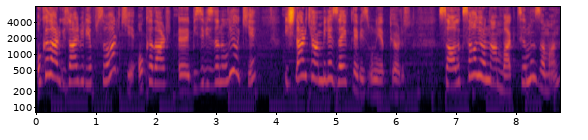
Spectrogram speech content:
O kadar güzel bir yapısı var ki, o kadar e, bizi bizden alıyor ki işlerken bile zevkle biz bunu yapıyoruz. Sağlıksal yönden baktığımız zaman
